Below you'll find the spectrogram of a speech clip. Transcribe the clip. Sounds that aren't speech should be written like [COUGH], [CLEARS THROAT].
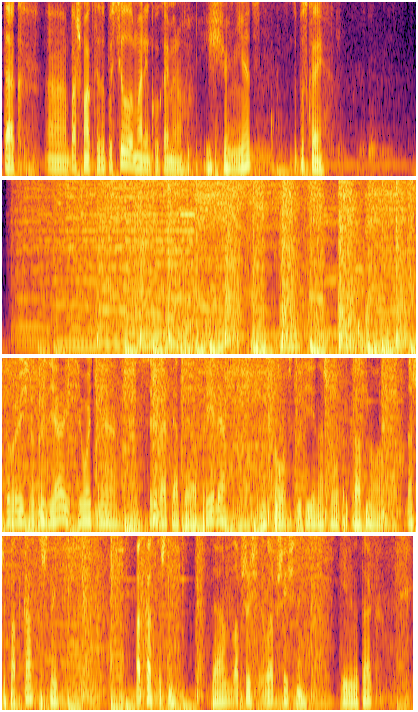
Так, а, Башмак, ты запустил маленькую камеру? Еще нет. Запускай. Добрый вечер, друзья. И сегодня среда, 5 апреля. Мы снова в студии нашего прекрасного, нашей подкастошной. Подкасточный. Да, Лапшич, лапшичный. именно так.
